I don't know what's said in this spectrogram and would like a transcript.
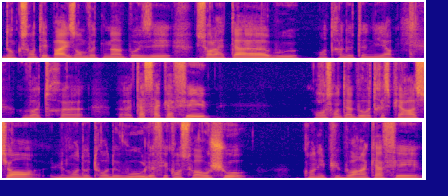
Donc sentez par exemple votre main posée sur la table ou en train de tenir votre euh, tasse à café. Ressentez un peu votre respiration, le monde autour de vous, le fait qu'on soit au chaud, qu'on ait pu boire un café,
